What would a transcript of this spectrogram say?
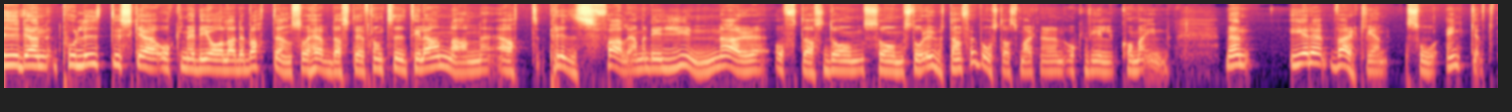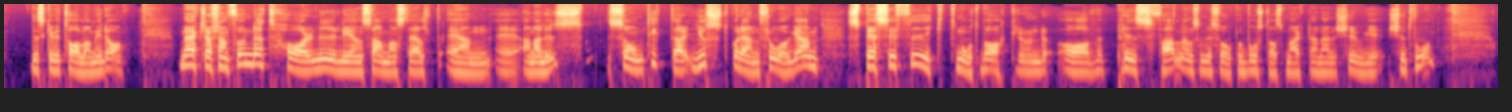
I den politiska och mediala debatten så hävdas det från tid till annan att prisfall ja, men det gynnar oftast de som står utanför bostadsmarknaden och vill komma in. Men är det verkligen så enkelt? Det ska vi tala om idag. Mäklarsamfundet har nyligen sammanställt en eh, analys som tittar just på den frågan specifikt mot bakgrund av prisfallen som vi såg på bostadsmarknaden 2022.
